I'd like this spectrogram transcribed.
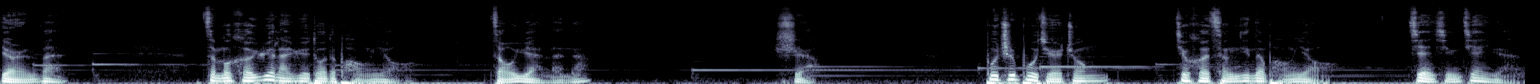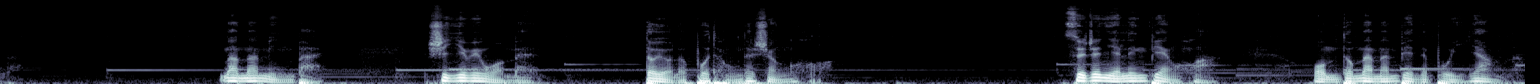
有人问：怎么和越来越多的朋友走远了呢？是啊，不知不觉中，就和曾经的朋友渐行渐远了。慢慢明白，是因为我们都有了不同的生活。随着年龄变化，我们都慢慢变得不一样了，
